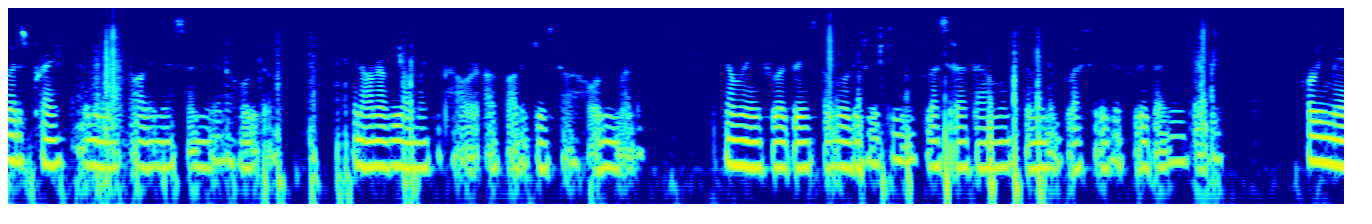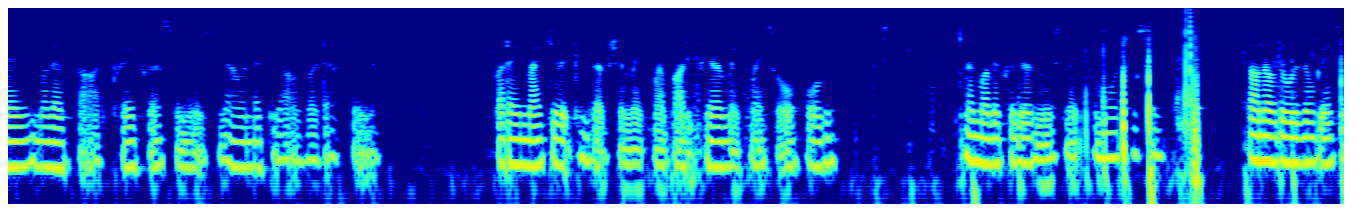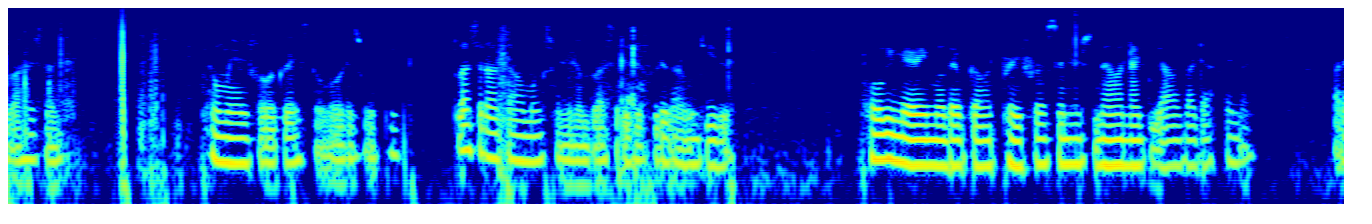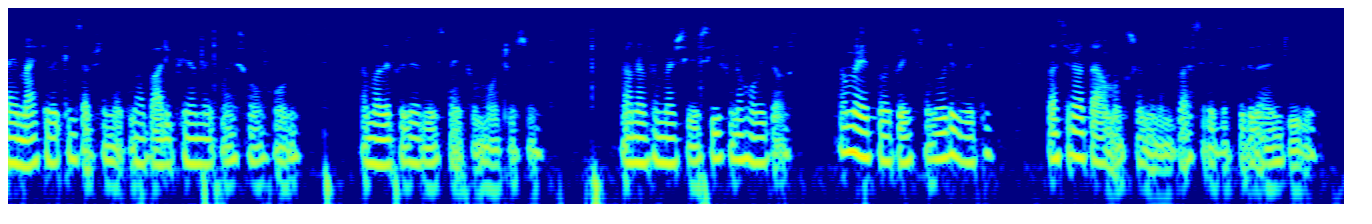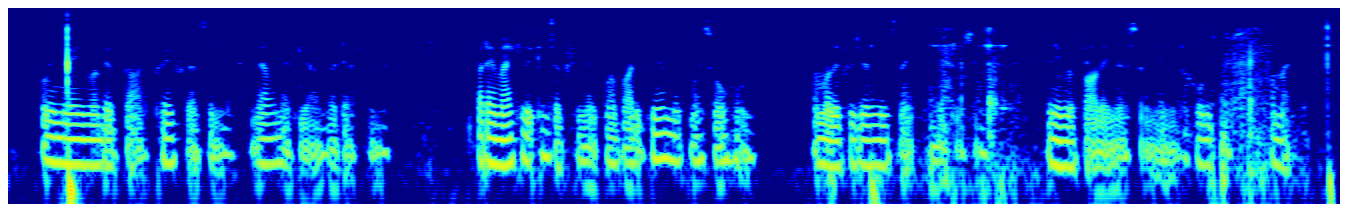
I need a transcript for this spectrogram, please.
Let us pray in the name of the Father, and the Son, and the Holy Ghost. In honor of the Almighty power, our Father gives to our Holy Mother. Hail Mary, full of grace, the Lord is with thee. Blessed art thou amongst women, and blessed is the fruit of thy womb, Jesus. Holy Mary, Mother of God, pray for us sinners, now and at the hour of our death. Amen. By thy immaculate conception, make my body pure, make my soul holy. My Mother, preserve me this night from mortal sin. In honor of the wisdom granted by her Son. Hail Mary, full of grace, the Lord is with thee. Blessed art thou amongst women, and blessed is the fruit of thy womb, Jesus. Holy Mary, Mother of God, pray for us sinners, now and at the hour of our death. Amen. By thy immaculate conception, make my body pure, and make my soul holy. My Mother, preserve me this night from mortal sin. In honor of her mercy, receive from the Holy Ghost. Hail Mary, full of grace, the Lord is with thee. Blessed art thou amongst women, and blessed is the fruit of thy womb, Jesus. Holy Mary, Mother of God, pray for us sinners, now and at the hour of our death. Amen. By immaculate conception, make my body pure, make my soul holy. My Mother, preserve me this night from sin. In the name of the Father, and the Son, and the Holy Ghost. Amen.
